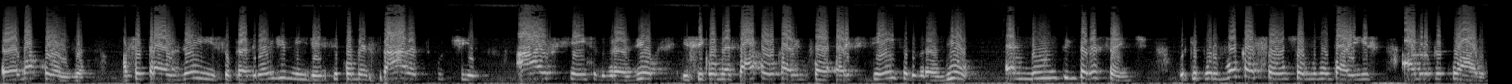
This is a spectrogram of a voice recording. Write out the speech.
é uma coisa. Você trazer isso para a grande mídia e se começar a discutir a eficiência do Brasil e se começar a colocar em foco a eficiência do Brasil, é muito interessante. Porque por vocação somos um país agropecuário,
